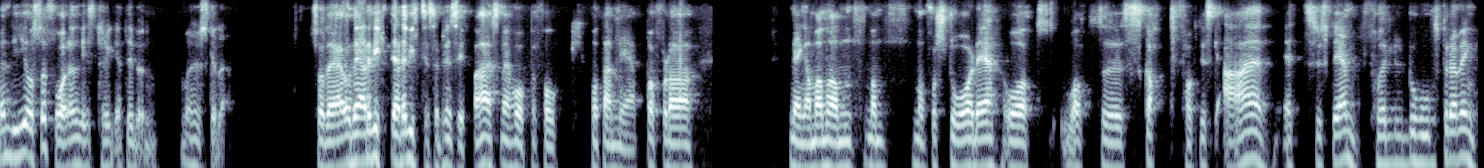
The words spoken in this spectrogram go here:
Men de også får en viss trygghet i bunnen. Må huske det. det og det er det, viktig, det er det, viktigste prinsippet her, som jeg håper folk måtte, er med på. for da med en gang man, man, man forstår det, og at, og at, eh, skatt faktisk er et system for behovsprøving,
